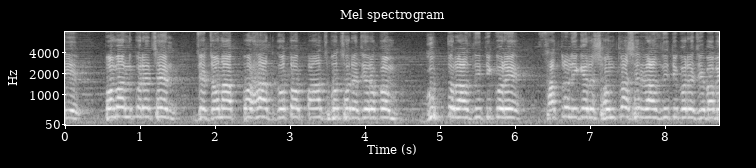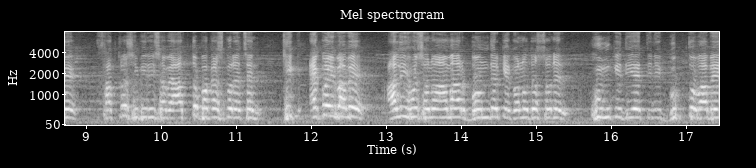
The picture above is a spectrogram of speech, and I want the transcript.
দিয়ে প্রমাণ করেছেন যে জনাব ফরহাদ গত পাঁচ বছরে যেরকম গুপ্ত রাজনীতি করে, ছাত্রলীগের সন্ত্রাসের রাজনীতি করে যেভাবে ছাত্র শিবির হিসাবে আত্মপ্রকাশ করেছেন, ঠিক একইভাবে আলী হোসেনও আমার বোনদেরকে গণদর্শনের হুমকি দিয়ে তিনি গুপ্তভাবে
